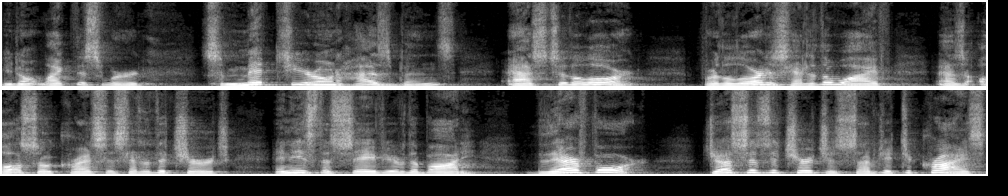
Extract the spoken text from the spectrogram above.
you don't like this word, submit to your own husbands as to the Lord. For the Lord is head of the wife, as also Christ is head of the church, and he's the Savior of the body. Therefore, just as the church is subject to Christ,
